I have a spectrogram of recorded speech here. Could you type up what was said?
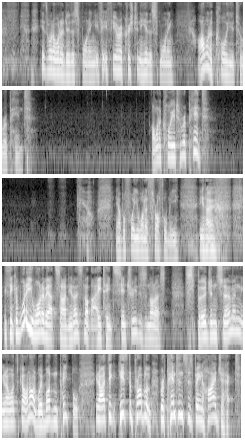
Here's what I want to do this morning. If, if you're a Christian here this morning, I want to call you to repent. I want to call you to repent. Now, now, before you want to throttle me, you know, you're thinking, what do you want about, son? You know, it's not the 18th century. This is not a Spurgeon sermon. You know, what's going on? We're modern people. You know, I think here's the problem repentance has been hijacked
